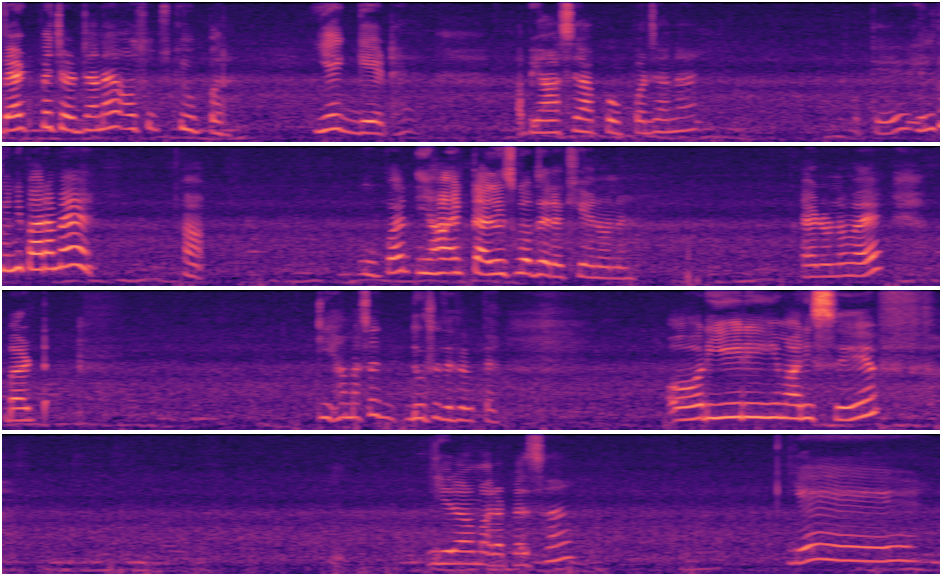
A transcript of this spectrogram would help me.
बेड पे चढ़ जाना है और उसके ऊपर। ये गेट है। अब यहाँ से आपको ऊपर जाना है। ओके, हिल क्यों नहीं पा रहा मैं? हाँ। ऊपर, यहाँ एक टेलीस्कोप दे रखी है इन्होंने। I don't know why but कि हम ऐसे दूर से देख सकते हैं। और ये रही हमारी सेफ़ ये रहा हमारा पैसा। ये।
